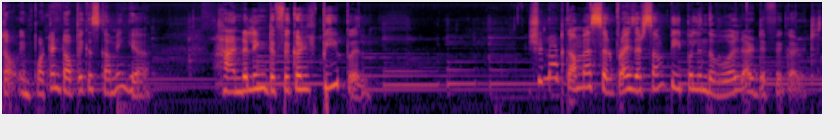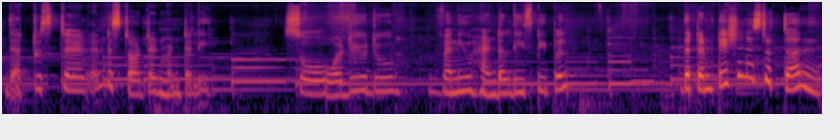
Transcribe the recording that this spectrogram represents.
to- important topic is coming here. Handling difficult people. Should not come as surprise that some people in the world are difficult. They are twisted and distorted mentally. So, what do you do when you handle these people? The temptation is to turn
